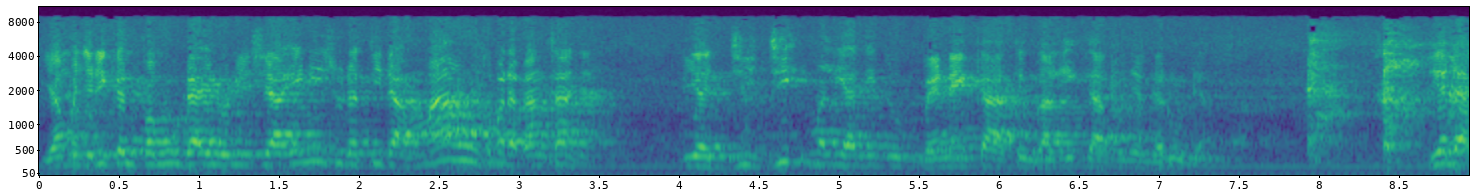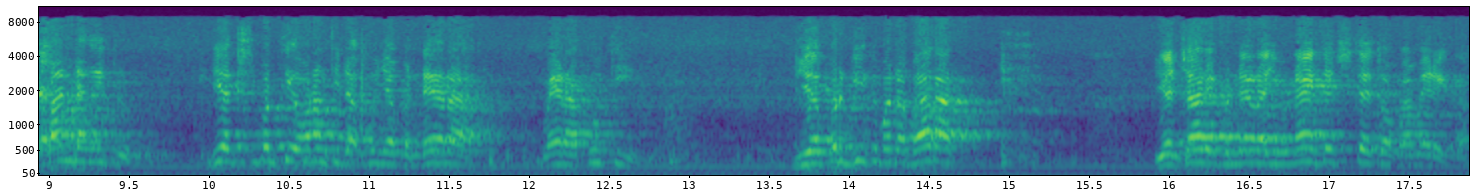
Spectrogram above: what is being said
yang menjadikan pemuda Indonesia ini sudah tidak mau kepada bangsanya. Dia jijik melihat itu Beneka Tunggal Ika punya Garuda. Dia tidak pandang itu. Dia seperti orang tidak punya bendera merah putih. Dia pergi kepada barat. Dia cari bendera United States of America.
